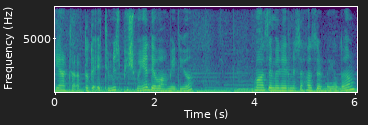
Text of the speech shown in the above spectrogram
Diğer tarafta da etimiz pişmeye devam ediyor. Malzemelerimizi hazırlayalım.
